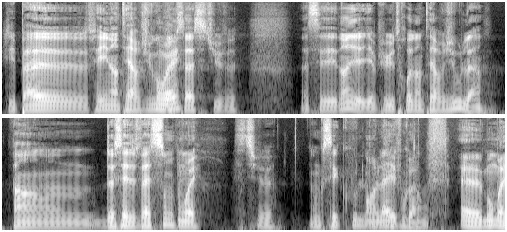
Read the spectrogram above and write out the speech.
que j'ai pas euh, fait une interview Ouais. comme ça, si tu veux. Bah, c'est... Non, il n'y a, plus eu trop d'interviews là. Enfin, de cette façon, Ouais. si tu veux. Donc c'est cool. En live, quoi. Euh, bon, bah,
